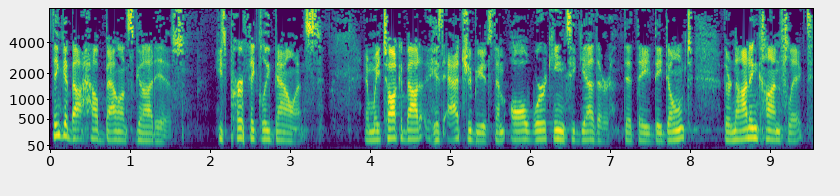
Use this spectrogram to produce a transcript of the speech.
think about how balanced God is. He's perfectly balanced. And we talk about his attributes, them all working together, that they, they don't, they're not in conflict.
